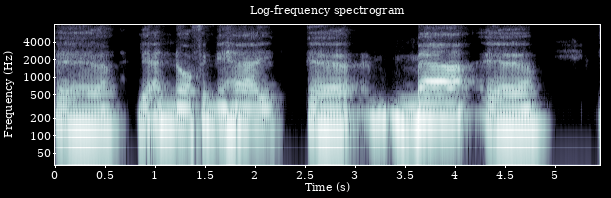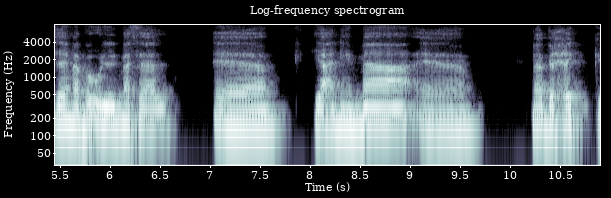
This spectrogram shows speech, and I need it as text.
آه، لأنه في النهاية آه، ما آه، زي ما بقول المثل يعني ما ما بحك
